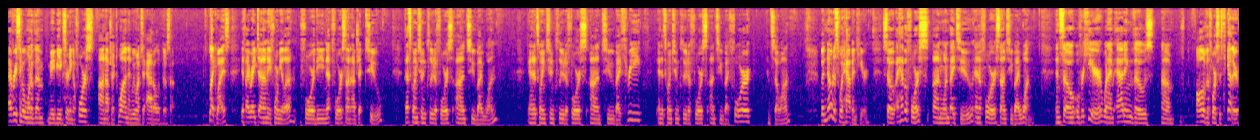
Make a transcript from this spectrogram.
every single one of them may be exerting a force on object 1 and we want to add all of those up. Likewise if I write down a formula for the net force on object 2 that's going to include a force on 2 by 1 and it's going to include a force on 2 by 3 and it's going to include a force on 2 by 4 and so on but notice what happened here so I have a force on 1 by 2 and a force on 2 by 1 and so over here, when I'm adding those, um, all of the forces together,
